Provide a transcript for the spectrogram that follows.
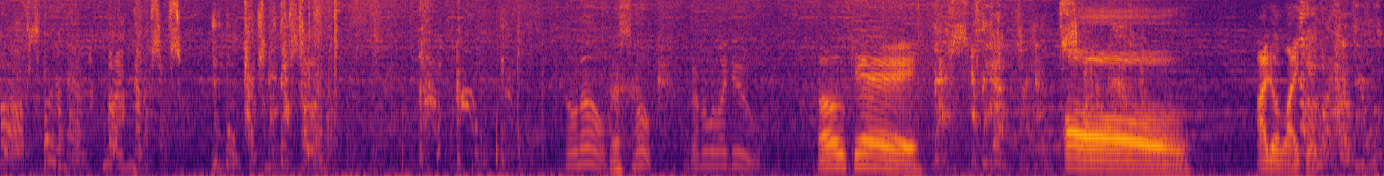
Ah, Spider-Man, my nemesis. You won't catch me this time. Oh no. Uh. Smoke. Whatever will I do? Okay. This is the end for you. Oh. I don't like it. I have you.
